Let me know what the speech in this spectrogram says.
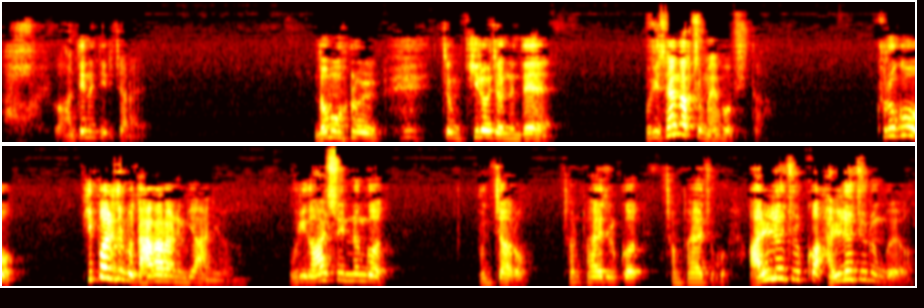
아, 이거 안 되는 일이잖아요. 너무 오늘 좀 길어졌는데 우리 생각 좀 해봅시다. 그리고 깃발 들고 나가라는 게 아니에요. 우리가 할 수 있는 것 문자로 전파해 줄 것 전파해 주고 알려 줄 거 알려 주는 거예요.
